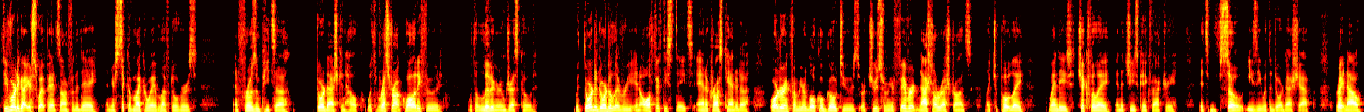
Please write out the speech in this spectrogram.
If you've already got your sweatpants on for the day and you're sick of microwave leftovers and frozen pizza, DoorDash can help with restaurant quality food with a living room dress code. With door to door delivery in all 50 states and across Canada, ordering from your local go tos or choose from your favorite national restaurants like Chipotle, Wendy's, Chick fil A, and the Cheesecake Factory. It's so easy with the DoorDash app. Right now,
